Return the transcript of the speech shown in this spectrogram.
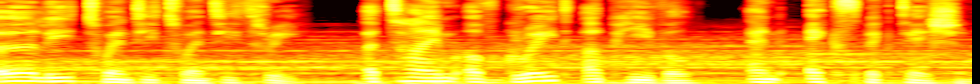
early 2023, a time of great upheaval and expectation.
